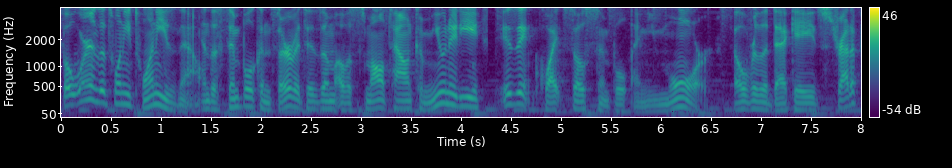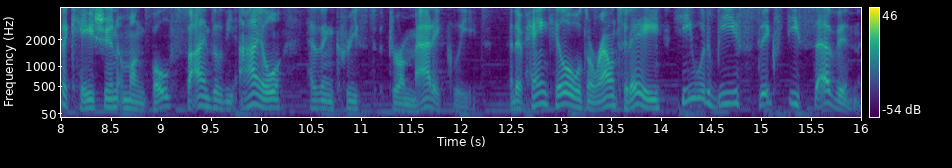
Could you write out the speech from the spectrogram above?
But we're in the 2020s now, and the simple conservatism of a small town community isn't quite so simple anymore. Over the decades, stratification among both sides of the aisle has increased dramatically. And if Hank Hill was around today, he would be 67.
